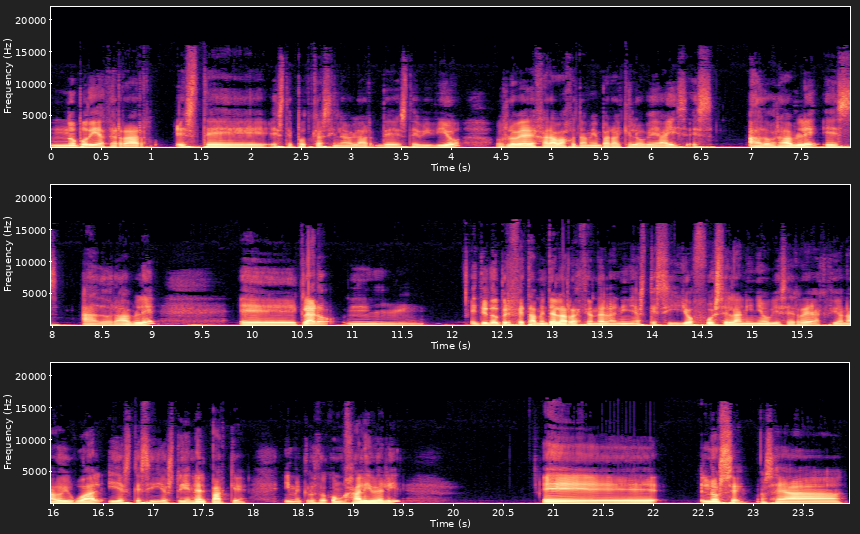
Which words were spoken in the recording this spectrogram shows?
no podía cerrar este, este podcast sin hablar de este vídeo. Os lo voy a dejar abajo también para que lo veáis. Es adorable, es adorable. Eh, claro, mm, entiendo perfectamente la reacción de la niña. Es que si yo fuese la niña hubiese reaccionado igual. Y es que si yo estoy en el parque y me cruzo con Halle Belly, eh, no sé, o sea,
